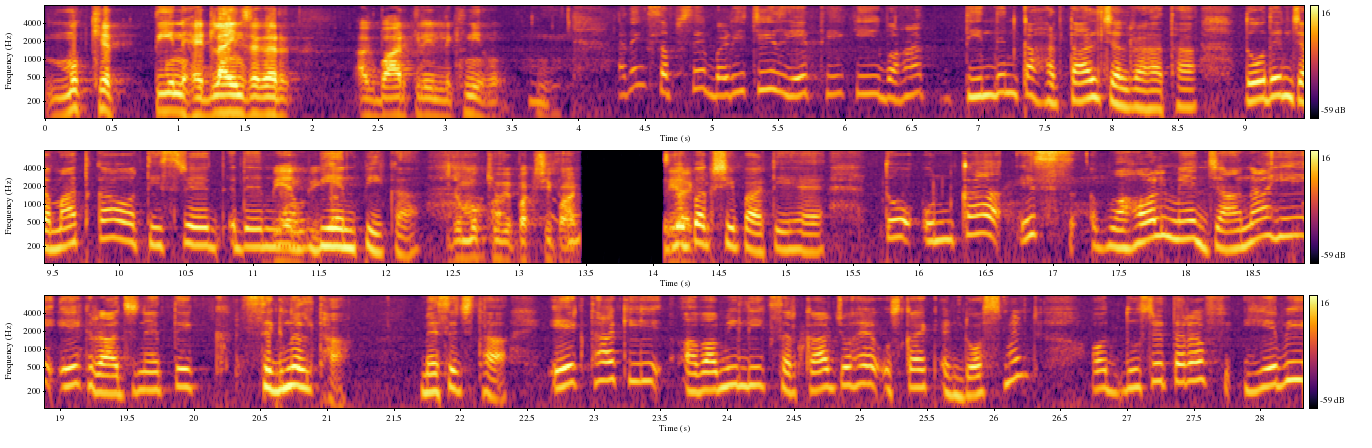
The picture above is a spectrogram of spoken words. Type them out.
मुख्य तीन हेडलाइंस अगर अखबार के लिए लिखनी हो। आई थिंक सबसे बड़ी चीज़ ये थी कि वहाँ तीन दिन का हड़ताल चल रहा था। दो दिन जमात का और तीसरे दिन बीएनपी का, का। जो मुख्य विपक्षी पार्टी विपक्षी पार्टी है। तो उनका इस माहौल में जाना ही एक राजनीतिक सिग्नल था मैसेज था। एक था कि अवामी लीग सरकार जो है उसका एक एंडोर्समेंट और दूसरी तरफ़ ये भी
